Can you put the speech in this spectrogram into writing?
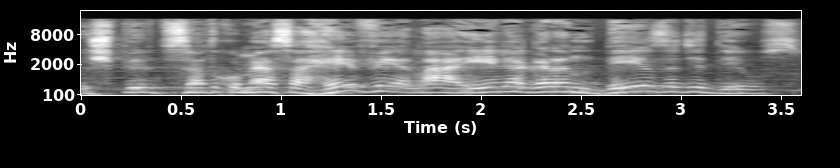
o Espírito Santo começa a revelar a ele a grandeza de Deus,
